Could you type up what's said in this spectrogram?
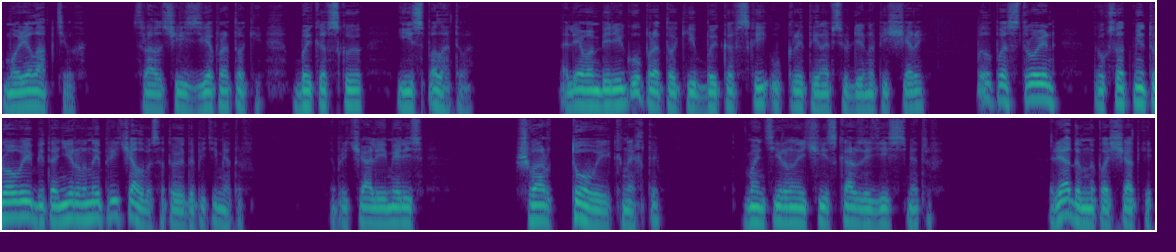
в море Лаптевых, сразу через две протоки — Быковскую и Испалатово. На левом берегу протоки Быковской, укрытой на всю длину пещерой, был построен Двухсотметровый бетонированный причал высотой до пяти метров. На причале имелись швартовые кнехты, вмонтированные через каждые десять метров. Рядом на площадке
